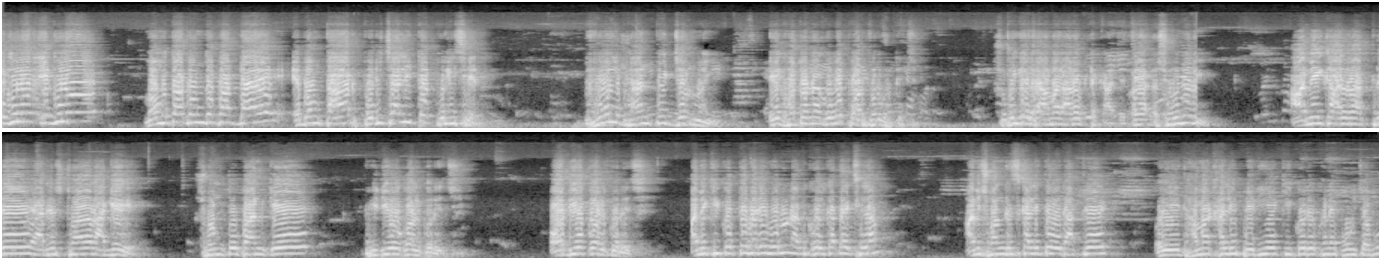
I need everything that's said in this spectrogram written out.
এগুলো এগুলো মমতা বন্দ্যোপাধ্যায় এবং তার পরিচালিত পুলিশের ভুল ভ্রান্তির জন্যই এই ঘটনাগুলো পরপর ঘটেছে। আছে আমার আরও একটা কাজ আমি কাল রাত্রে অ্যারেস্ট হওয়ার আগে সন্টু পানকে ভিডিও কল করেছি অডিও কল করেছি। আমি কি করতে পারি বলুন? আমি কলকাতায় ছিলাম। আমি সন্দেশখালিতে ওই রাত্রে ওই ধামাখালি পেরিয়ে কি করে ওখানে পৌঁছাবো?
